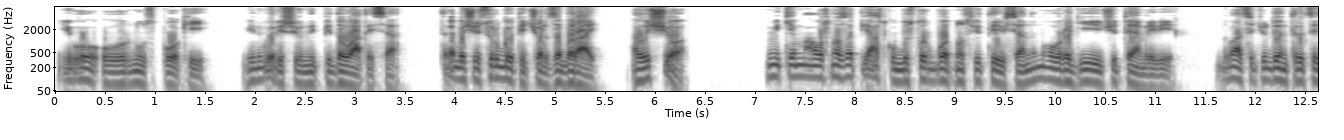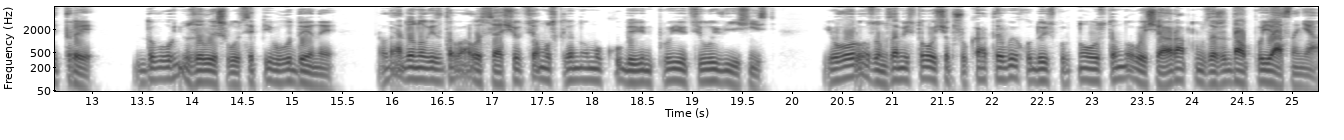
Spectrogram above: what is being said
Його огорнув спокій. Він вирішив не піддаватися. Треба щось робити, чорт забирай. Але що? Мікі Маус на зап'ястку безтурботно світився, немов радіючи темряві. 21.33. До вогню залишилося півгодини. Ледонові здавалося, що в цьому скляному кубі він провів цілу вічність. Його розум, замість того, щоб шукати виходу із крутного становища, раптом зажидав пояснення.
